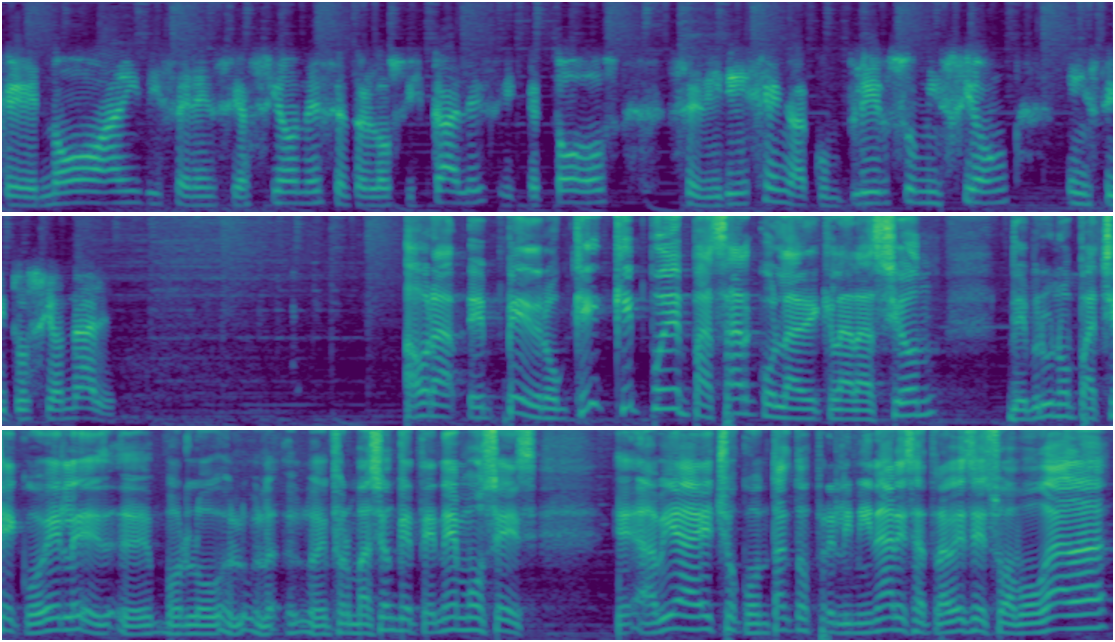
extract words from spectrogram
que no hay diferenciaciones entre los fiscales y que todos se dirigen a cumplir su misión institucional. Ahora, eh, Pedro, ¿qué, ¿qué, puede pasar con la declaración de Bruno Pacheco? Él, eh, eh, por la información que tenemos, es había hecho contactos preliminares a través de su abogada,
